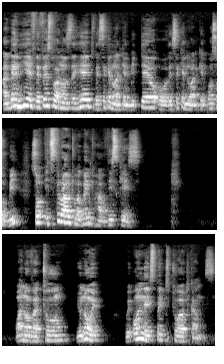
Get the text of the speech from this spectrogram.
And then here, if the first one was the head, the second one can be tail, or the second one can also be. So it's throughout we're going to have this case. 1 over 2, you know, we, we only expect two outcomes.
